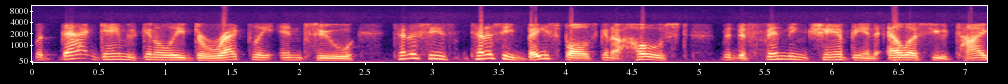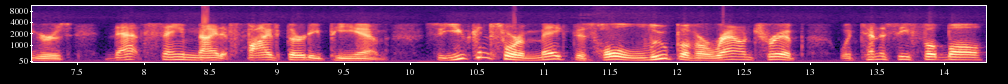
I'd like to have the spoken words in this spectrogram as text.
But that game is going to lead directly into Tennessee's Tennessee baseball is going to host the defending champion LSU Tigers that same night at 5:30 p.m. So you can sort of make this whole loop of a round trip with Tennessee football,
